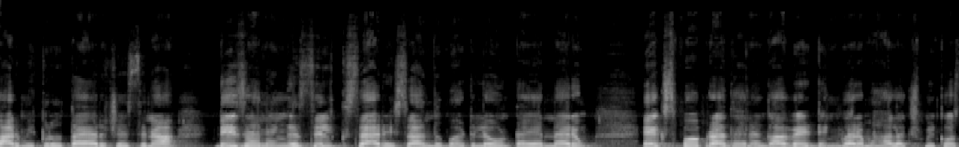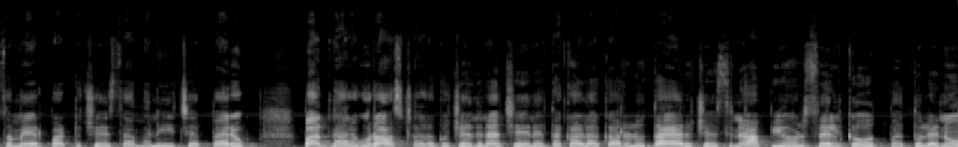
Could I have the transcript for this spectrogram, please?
కార్మికులు తయారు చేసిన డిజైనింగ్ సిల్క్ శారీస్ అందుబాటులో ఉంటాయన్నారు. ఎక్స్పో ప్రధానంగా వెడ్డింగ్ వరమహాలక్ష్మి కోసం ఏర్పాటు చేశామని చెప్పారు. పద్నాలుగు రాష్ట్రాలకు చెందిన చేనేత కళాకారులు తయారు చేసిన ప్యూర్ సిల్క్ ఉత్పత్తులను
